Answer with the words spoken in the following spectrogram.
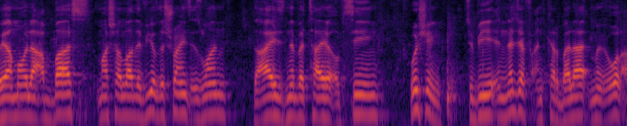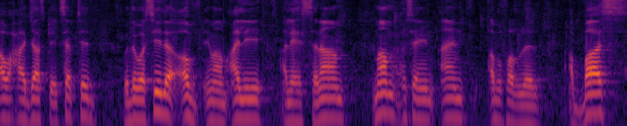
ويا مولا عباس ما شاء الله the view of the shrines is one the eyes never tire of seeing wishing to be in Najaf and Karbala. May all our hajats be accepted with the wasila of Imam Ali alayhi salam, Imam Hussein and Abu Fadl Abbas.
